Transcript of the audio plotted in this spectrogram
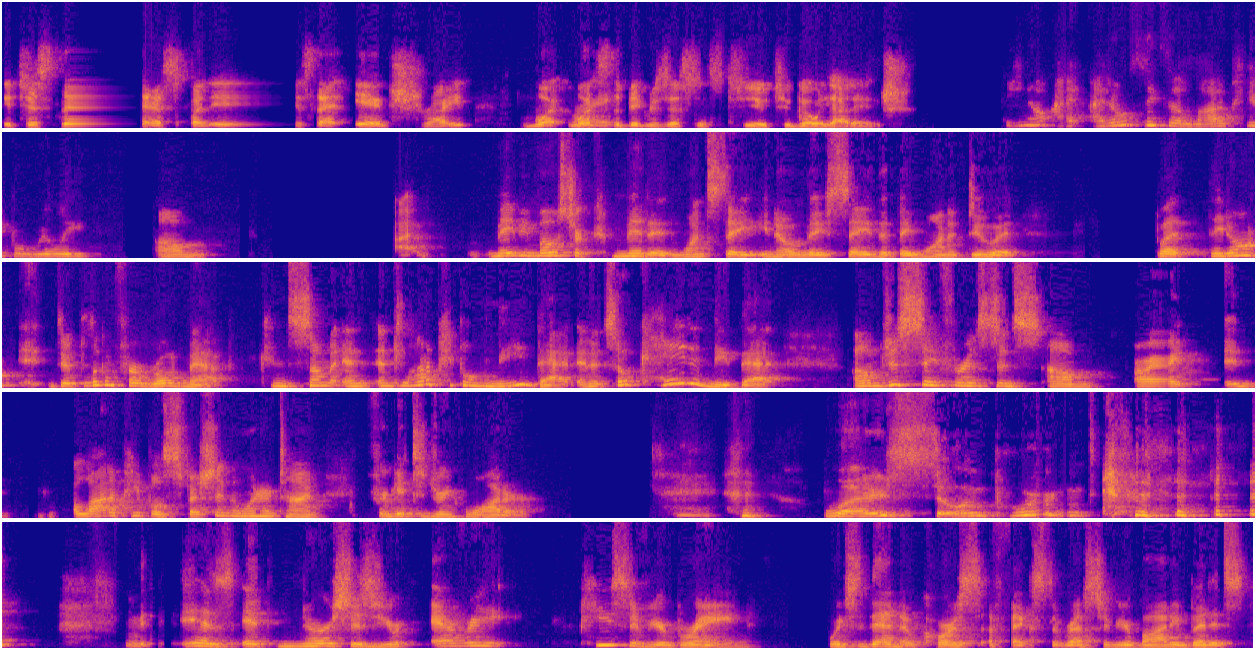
it's just this, but it, it's that inch, right? What right. what's the big resistance to to going that inch? You know, I, I don't think that a lot of people really um I, maybe most are committed once they, you know, they say that they want to do it, but they don't they're looking for a roadmap can some and, and a lot of people need that and it's okay to need that. Um, just say for instance um, all right in, a lot of people especially in the wintertime forget to drink water. Water is so important. It is it nourishes your every piece of your brain which then of course affects the rest of your body but it's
